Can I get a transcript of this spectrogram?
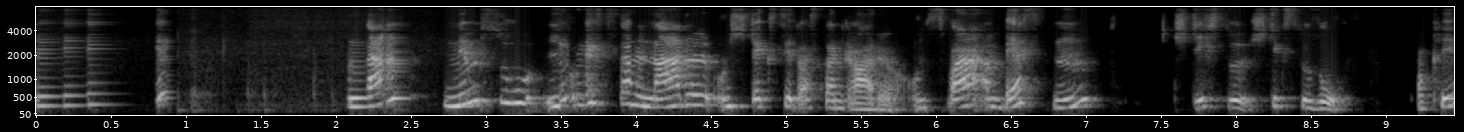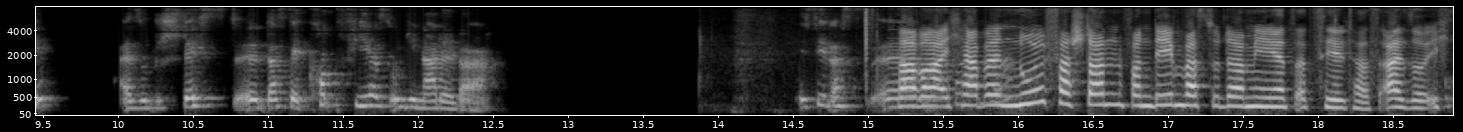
Und dann nimmst du links und rechts deine Nadel und steckst dir das dann gerade. Und zwar am besten stichst du, stichst du so. Okay? Also du stechst, äh, dass der Kopf hier ist und die Nadel da. Ist dir das. Äh, Barbara, ich habe null verstanden von dem, was du da mir jetzt erzählt hast. Also, ich,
